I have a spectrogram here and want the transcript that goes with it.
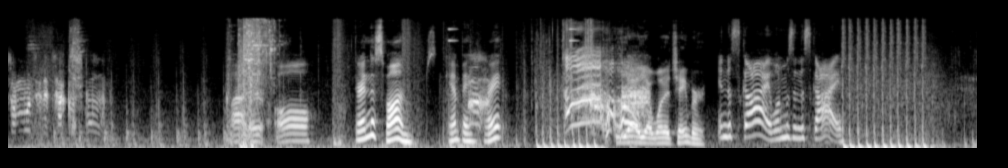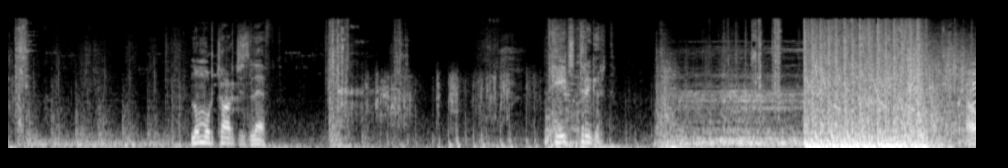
Someone's in attack on spawn. Wow, they're all. They're in the spawn. Camping, right? Yeah, yeah, one a chamber. In the sky. One was in the sky. No more charges left. Cage triggered. Oh,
